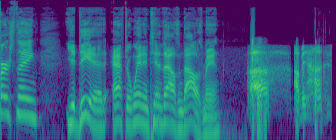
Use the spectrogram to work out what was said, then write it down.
first thing you did after winning ten thousand dollars, man? Uh, I'll be honest.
